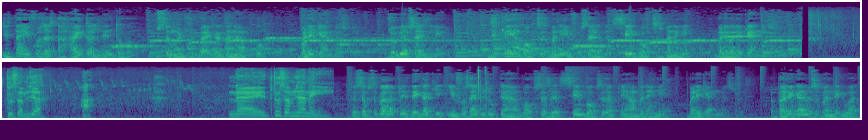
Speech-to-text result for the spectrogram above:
जितना ए फोर साइज़ का हाइट और लेंथ होगा उससे मल्टीप्लाई कर देना आपको बड़े कैनवस पे जो भी आप साइज़ ले रहे हो। जितने यहाँ बॉक्सेस बने ए फोर साइज़ में सेम बॉक्सेस बनेंगे बड़े बड़े कैनवस पे। तू समझा? हाँ। नहीं तू समझा नहीं। तो सबसे पहले आपने देखा कि ए फोर साइज़ में जो बॉक्सेस है सेम बॉक्सेस आपके यहाँ बनेंगे बड़े कैनवस पर अब बड़े कैनवस पे बनने के बाद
